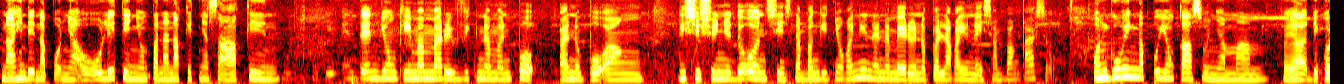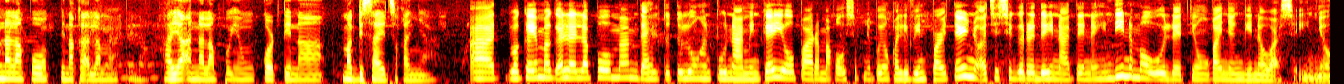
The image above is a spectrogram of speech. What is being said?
na hindi na po niya uulitin yung pananakit niya sa akin. And then yung kay Ma'am Marivic naman po, ano po ang desisyon niyo doon since nabanggit niyo kanina na meron na pala kayong naisampang kaso? Ongoing na po yung kaso niya, ma'am. Kaya di ko na lang po pinakaalaman po. Hayaan na lang po yung korte na mag-decide sa kanya. At huwag kayong mag-alala po ma'am dahil tutulungan po namin kayo para makausap niyo po yung ka-live-in partner niyo at sisiguraduhin natin na hindi na mauulit yung kanyang ginawa sa inyo.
